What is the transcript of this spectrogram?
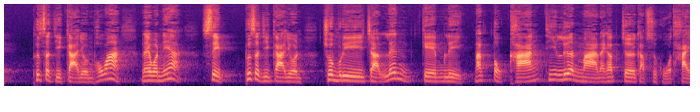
11 พฤศจิกายน เพราะว่าในวันนี้ 10 พฤศจิกายนชลบุรีจะเล่นเกมลีก นัดตกค้างที่เลื่อนมานะครับเจอกับสุโขทัย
